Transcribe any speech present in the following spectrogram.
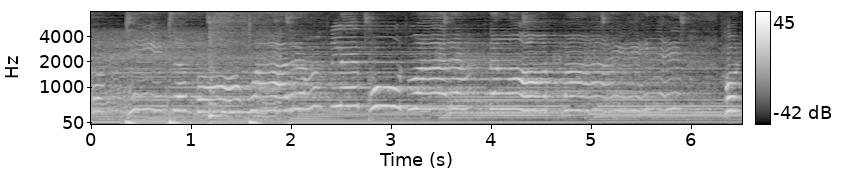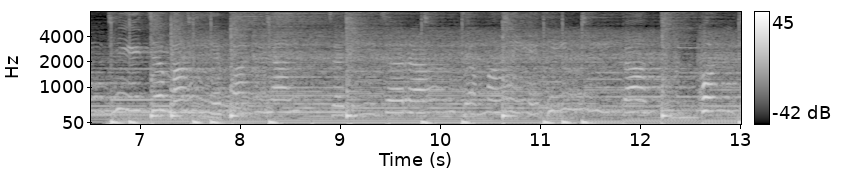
คนที่จะบอกว่ารักและพูดว่ารักตลอดไป ค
